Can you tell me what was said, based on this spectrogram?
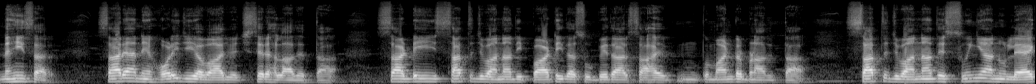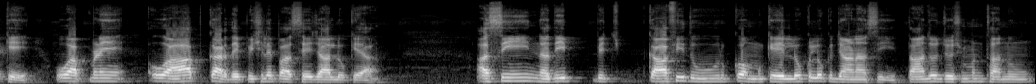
ਨਹੀਂ, ਸਰ। ਸਾਰਿਆਂ ਨੇ ਹੌਲੀ ਜਿਹੀ ਆਵਾਜ਼ ਵਿੱਚ ਸਿਰ ਹਿਲਾ ਦਿੱਤਾ। ਸਾਡੀ ਸੱਤ ਜਵਾਨਾਂ ਦੀ ਪਾਰਟੀ ਦਾ ਸੂਬੇਦਾਰ ਸਾਹਿਬ ਨੂੰ ਕਮਾਂਡਰ ਬਣਾ ਦਿੱਤਾ। ਸੱਤ ਜਵਾਨਾਂ ਤੇ ਸੂਈਆਂ ਨੂੰ ਲੈ ਕੇ ਉਹ ਆਪਣੇ, ਉਹ ਆਪ ਘਰ ਦੇ ਪਿਛਲੇ ਪਾਸੇ ਜਾ ਲੁਕਿਆ। ਅਸੀਂ ਨਦੀ ਵਿੱਚ ਕਾਫੀ ਦੂਰ ਘੁੰਮ ਕੇ ਲੁਕ-ਲੁਕ ਜਾਣਾ ਸੀ, ਤਾਂ ਜੋ ਦੁਸ਼ਮਣ ਸਾਨੂੰ,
